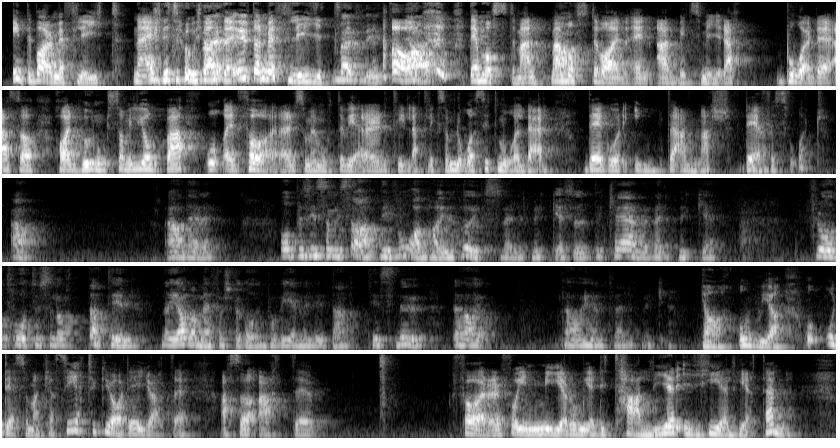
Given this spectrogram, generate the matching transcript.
Inte bara med flyt, nej det tror jag Nej. inte, utan med flit. Med flit, ja, ja. det måste man. Man Ja. måste vara en, en arbetsmyra. Både, alltså ha en hund som vill jobba och en förare som är motiverad till att liksom nå sitt mål där. Det går inte annars, det är Nej. för svårt. Ja. Ja, det är det. Och precis som vi sa, att nivån har ju höjts väldigt mycket. Så det kräver väldigt mycket. Från 2008 till när jag var med första gången på VM i lydnad tills nu. Det har, det har hänt väldigt mycket. Ja, oh ja. Och, och det som man kan se tycker jag, det är ju att, eh, alltså att eh, förare får in mer och mer detaljer i helheten.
